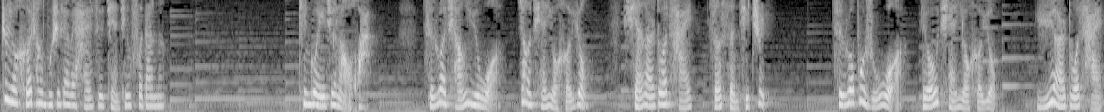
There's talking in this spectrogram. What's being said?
这又何尝不是在为孩子减轻负担呢？听过一句老话：“子若强于我，要钱有何用？贤而多财，则损其志；子若不如我，留钱有何用？愚而多财，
